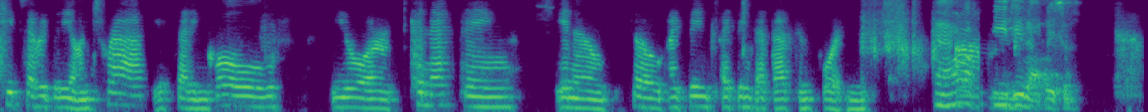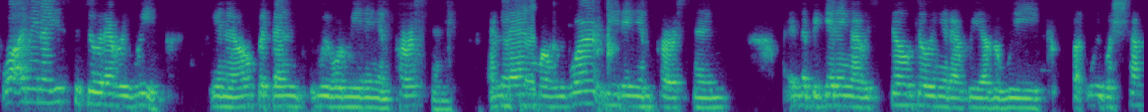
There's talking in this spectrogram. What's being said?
keeps everybody on track. You're setting goals. You're connecting. You know, so I think I think that that's important. And how often do you do that, Lisa? Well, I mean, I used to do it every week, you know, but then we were meeting in person. And That's then right. when we weren't meeting in person, in the beginning, I was still doing it every other week, but we were shut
